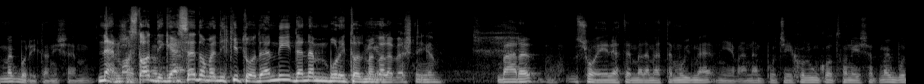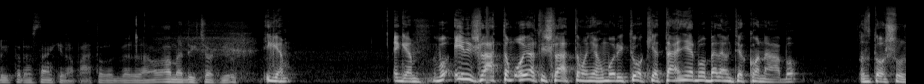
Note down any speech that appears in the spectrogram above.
megborítani sem. Nem, azt addig eszed, ameddig ki tudod enni, de nem borítod meg a levest, igen. Bár soha életemben nem ettem úgy, mert nyilván nem pocsékolunk otthon, és hát megborítod, aztán kilapátolod belőle, ameddig csak jut. Igen. Igen. Én is láttam, olyat is láttam, hogy a homorító, aki a tányérból beleönti a kanába az utolsó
